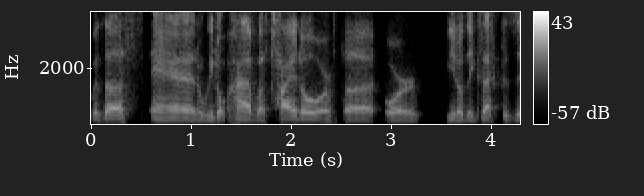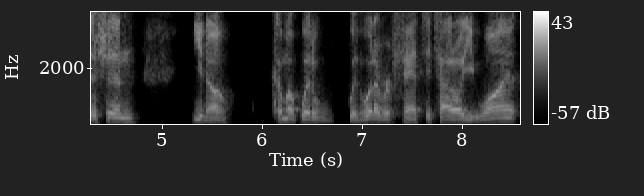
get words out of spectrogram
with us and we don't have a title or the or you know the exact position you know come up with with whatever fancy title you want.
